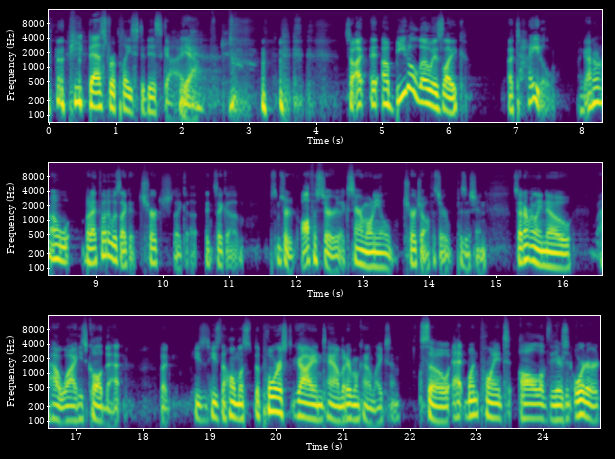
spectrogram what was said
Pete Best replaced this guy. Yeah. So I, a beadle though is like a title. Like I don't know, but I thought it was like a church, like a it's like a some sort of officer, like ceremonial church officer position. So I don't really know how why he's called that, but he's he's the homeless, the poorest guy in town, but everyone kind of likes him. So at one point, all of the, there's an order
